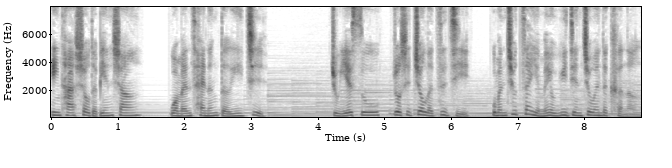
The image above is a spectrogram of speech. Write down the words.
因他受的鞭伤，我们才能得医治。主耶稣若是救了自己，我们就再也没有遇见救恩的可能。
